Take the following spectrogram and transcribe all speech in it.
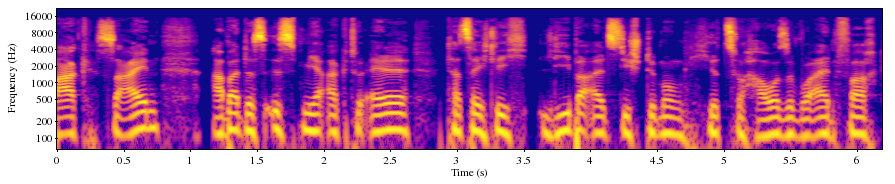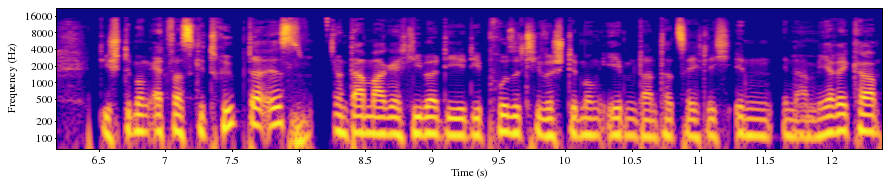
mag sein, aber das ist mir aktuell tatsächlich lieber als die Stimmung hier zu Hause, wo einfach die Stimmung etwas getrübter ist und da mag ich lieber die, die positive Stimmung eben dann tatsächlich in, in mhm. Amerika.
